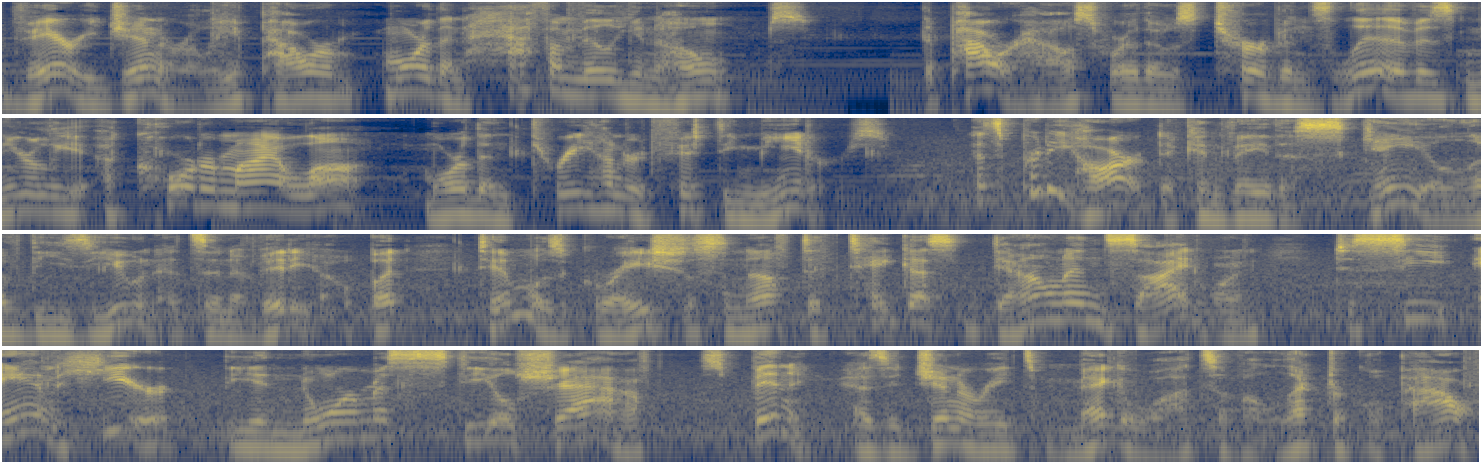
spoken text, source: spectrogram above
very generally power more than half a million homes. The powerhouse where those turbines live is nearly a quarter mile long, more than 350 meters. It's pretty hard to convey the scale of these units in a video, but Tim was gracious enough to take us down inside one to see and hear the enormous steel shaft spinning as it generates megawatts of electrical power.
